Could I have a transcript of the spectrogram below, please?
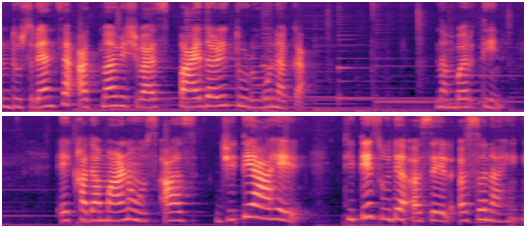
पण दुसऱ्यांचा आत्मविश्वास पायदळी तुडवू नका. नंबर तीन. एखादा माणूस आज जिथे आहे तिथेच उद्या असेल असं नाही.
